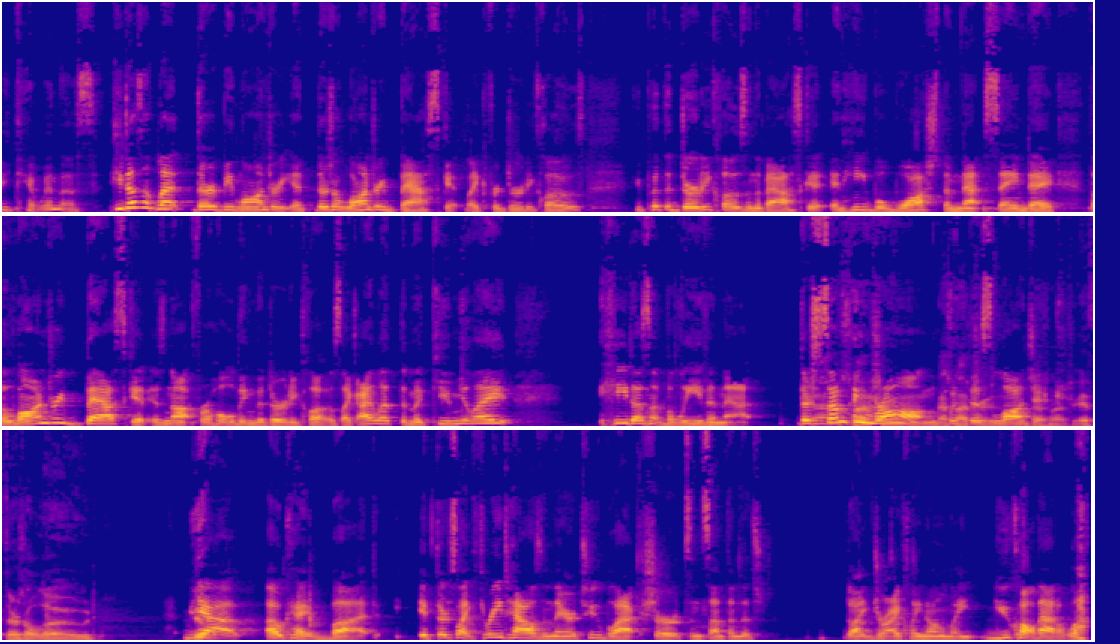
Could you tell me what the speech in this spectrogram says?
you can't win this. He doesn't let there be laundry. In, there's a laundry basket like for dirty clothes. You put the dirty clothes in the basket, and he will wash them that same day. The laundry basket is not for holding the dirty clothes. Like I let them accumulate. He doesn't believe in that. There's something wrong with this logic. That's not true. If there's a load, Yeah, okay, but if there's like three towels in there, two black shirts, and something that's like dry clean only, you call that a load.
